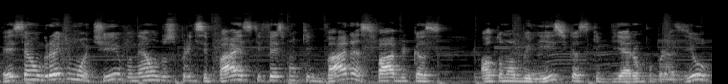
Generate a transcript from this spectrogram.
Esse é um grande motivo, né, um dos principais que fez com que várias fábricas automobilísticas que vieram para o Brasil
